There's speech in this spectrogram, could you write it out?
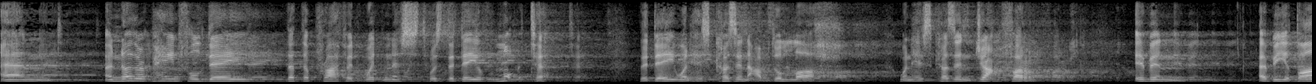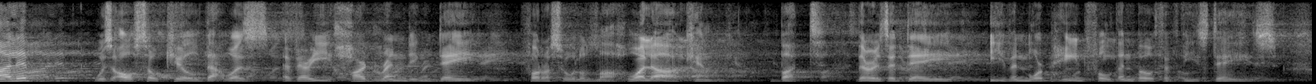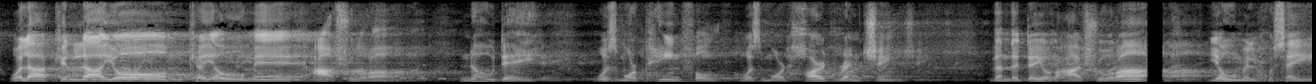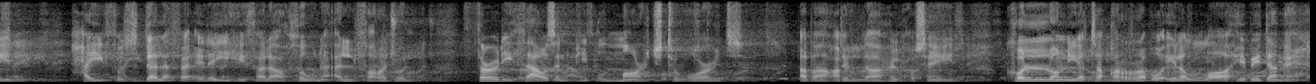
And another painful day that the Prophet witnessed was the day of Mu'tah, the day when his cousin Abdullah, when his cousin Ja'far ibn Abi Talib was also killed. That was a very heart-rending day for Rasulullah. Walakin, but there is a day even more painful than both of these days. ولكن لا يوم كيوم عاشوراء No day was more painful, was more heart-wrenching than the day of Ashura, يوم الحسين حيث ازدلف إليه ثلاثون ألف رجل 30,000 people marched towards أبا عبد الله الحسين كل يتقرب إلى الله بدمه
